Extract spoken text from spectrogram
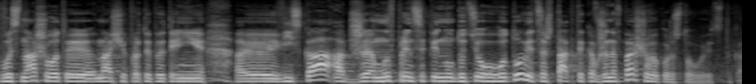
виснажувати наші протиповітряні е, війська? Адже ми, в принципі, ну до цього готові. Це ж тактика вже не вперше використовується така.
